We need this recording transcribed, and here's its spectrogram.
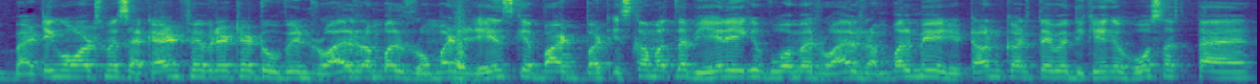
betting odds में सेकंड फेवरेट है to win Royal Rumble Roman Reigns के बाद बट इसका मतलब ये नहीं कि वो हमें रॉयल रंबल में रिटर्न करते हुए दिखेंगे, हो सकता है।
